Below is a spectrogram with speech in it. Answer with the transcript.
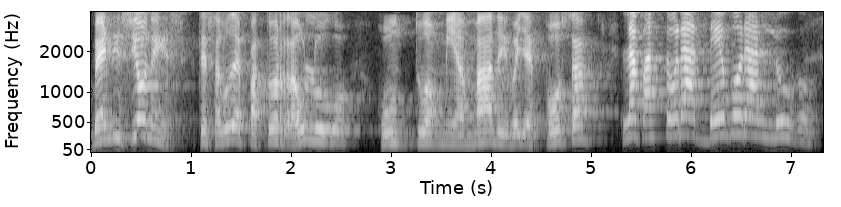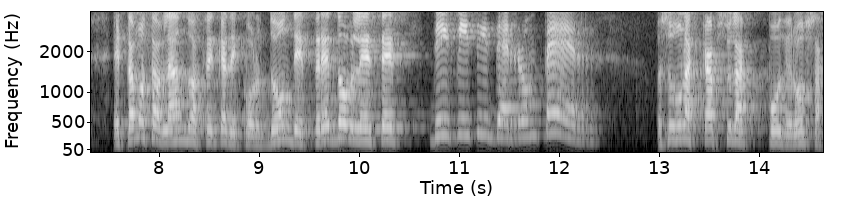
Bendiciones. Te saluda el pastor Raúl Lugo junto a mi amada y bella esposa. La pastora Débora Lugo. Estamos hablando acerca de cordón de tres dobleces. Difícil de romper. Eso son unas cápsulas poderosas,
